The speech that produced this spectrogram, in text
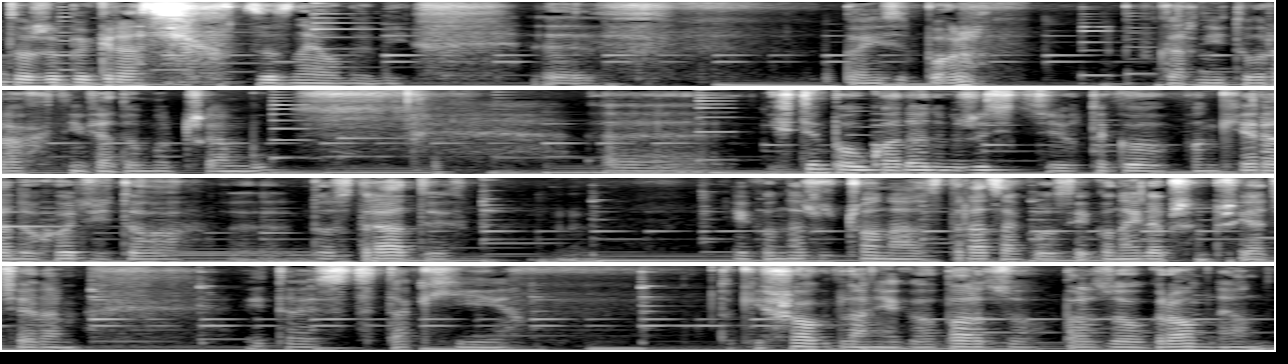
to, żeby grać ze znajomymi w baseball w garniturach, nie wiadomo czemu. I w tym poukładanym życiu tego bankiera dochodzi do, do zdrady. Jego narzeczona zdradza go z jego najlepszym przyjacielem, i to jest taki, taki szok dla niego, bardzo, bardzo ogromny. On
